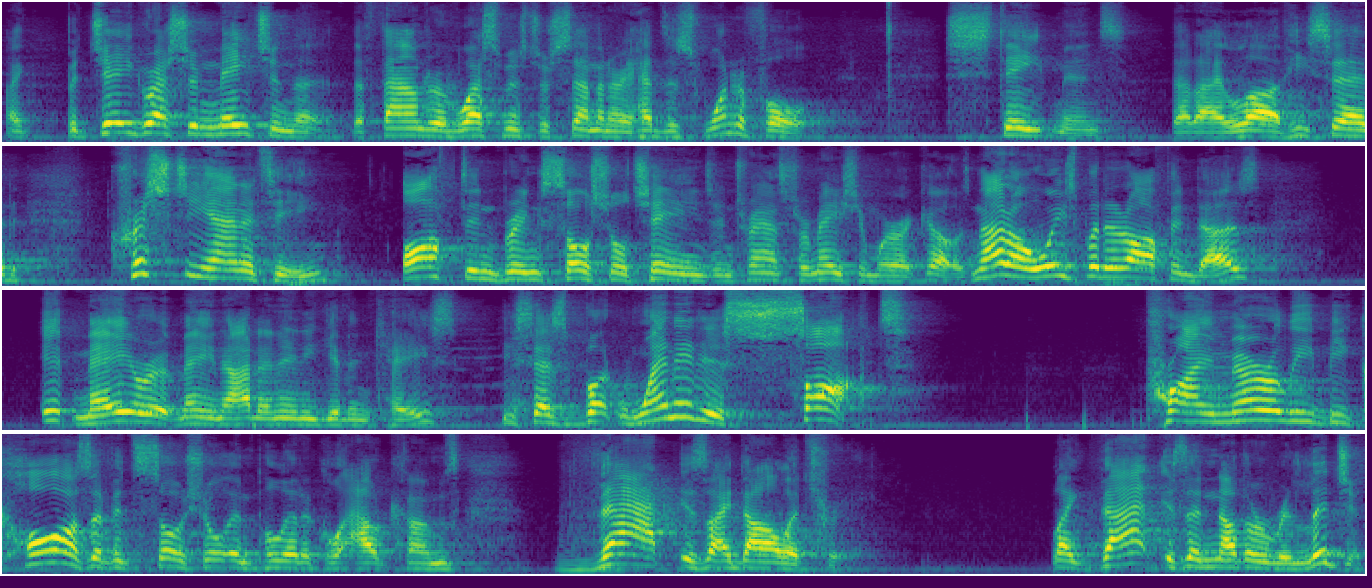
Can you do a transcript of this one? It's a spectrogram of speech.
Like, but J. Gresham Machen, the, the founder of Westminster Seminary, had this wonderful statement that I love. He said, Christianity often brings social change and transformation where it goes. Not always, but it often does. It may or it may not in any given case. He says, but when it is sought, primarily because of its social and political outcomes, that is idolatry. Like that is another religion.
